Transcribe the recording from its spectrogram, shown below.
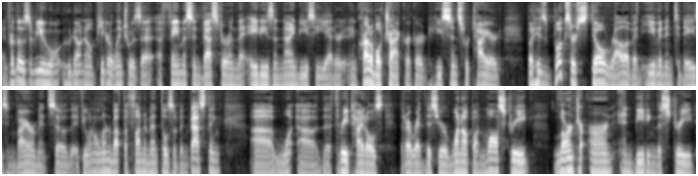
And for those of you who, who don't know, Peter Lynch was a, a, famous investor in the 80s and 90s. He had an incredible track record. He's since retired, but his books are still relevant even in today's environment. So if you want to learn about the fundamentals of investing, uh, uh, the three titles that I read this year One Up on Wall Street, Learn to Earn, and Beating the Street.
